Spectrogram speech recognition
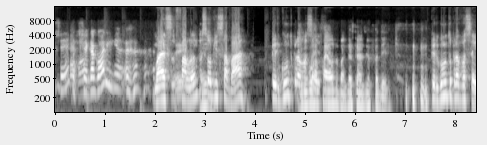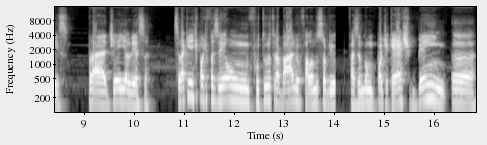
Chega, chega agorinha. mas Sei. falando sobre Sabá, pergunto pra Digo que o vocês. Rafael do Trevas é fã dele. Pergunto pra vocês, pra Jay e Alessa. Será que a gente pode fazer um futuro trabalho falando sobre fazendo um podcast bem ah,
